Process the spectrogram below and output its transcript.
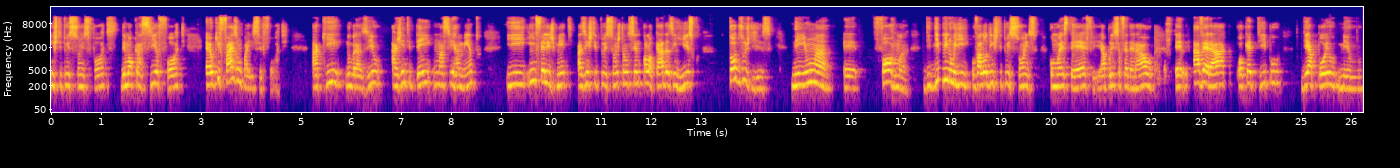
Instituições fortes, democracia forte, é o que faz um país ser forte. Aqui no Brasil, a gente tem um acirramento e, infelizmente, as instituições estão sendo colocadas em risco todos os dias. Nenhuma é, forma de diminuir o valor de instituições como o STF, a Polícia Federal, é, haverá qualquer tipo de apoio meu.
